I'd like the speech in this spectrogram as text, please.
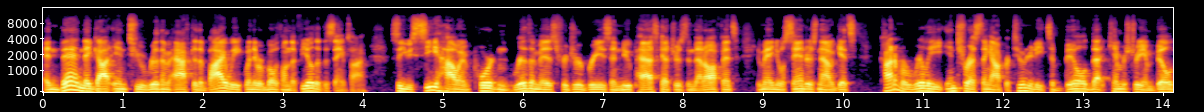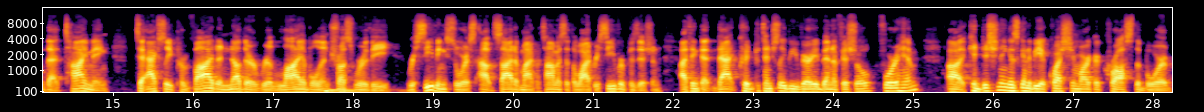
and then they got into rhythm after the bye week when they were both on the field at the same time. So you see how important rhythm is for Drew Brees and new pass catchers in that offense. Emmanuel Sanders now gets kind of a really interesting opportunity to build that chemistry and build that timing to actually provide another reliable and trustworthy receiving source outside of Michael Thomas at the wide receiver position. I think that that could potentially be very beneficial for him. Uh, conditioning is going to be a question mark across the board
